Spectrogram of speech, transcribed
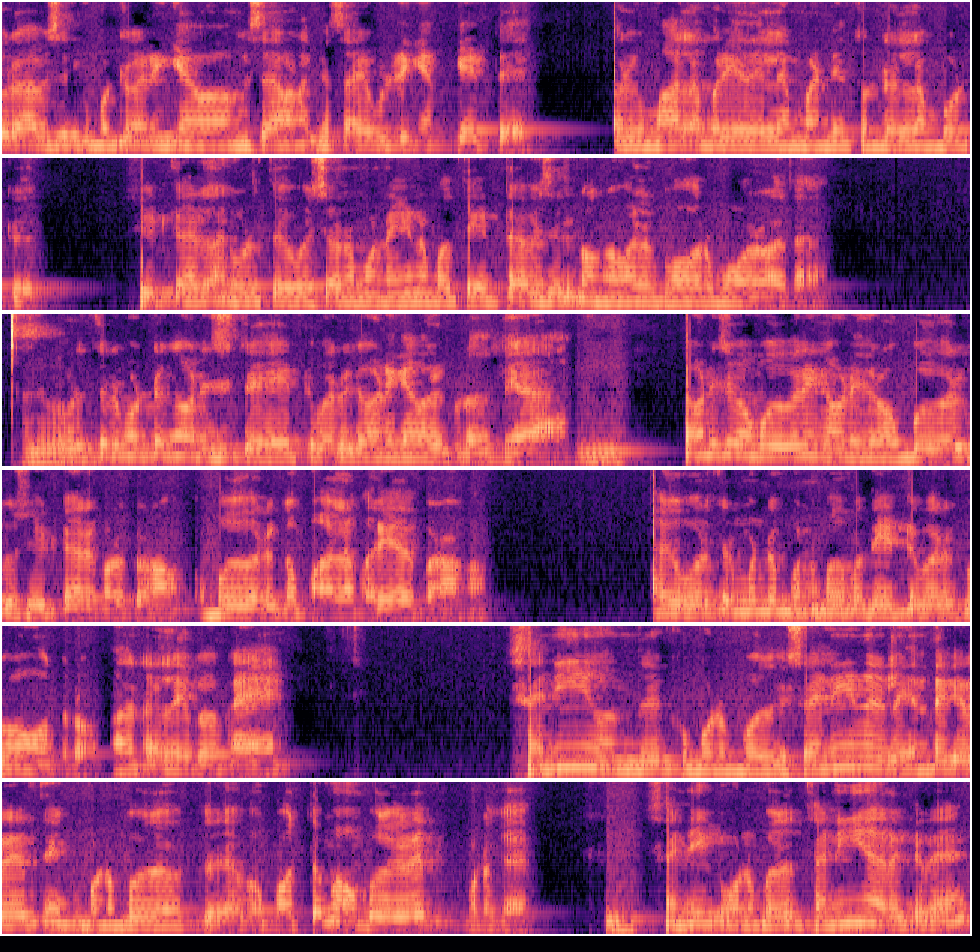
ஒரு ஆஃபீஸருக்கு மட்டும் நீங்கள் வாங்க சார் வணக்கம் சார் எப்படி இருக்கீங்கன்னு கேட்டு அவருக்கு மாலை மரியாதை எல்லாம் பண்ணி தொண்டெல்லாம் போட்டு ஸ்வீட் கார்டெல்லாம் கொடுத்து உபச்சாரம் பண்ணீங்கன்னா மற்ற எட்டு ஆஃபீஸருக்கும் உங்கள் மேலே கோவரமும் வராதா? ஒருத்தர் மட்டும் கவனிச்சுட்டு எட்டு பேர் கவனிக்காம இருக்கக்கூடாது இல்லையா. கவனிச்சு ஒன்பது பேரையும் கவனிக்கணும். ஒன்பது பேருக்கும் ஸ்வீட் காரம் கொடுக்கணும். ஒன்பது பேருக்கும் மாலை மரியாதை பண்ணணும். அது ஒருத்தர் மட்டும் பண்ணும்போது மற்ற எட்டு பேருக்கு கோவம் வந்துடும் அதனால எப்பவுமே சனியை வந்து கும்பிடும்போது சனின்னு இல்லை எந்த கிரகத்தையும் கும்பிடும்போது வந்து மொத்தமாக ஒன்பது கிரகத்தையும் கும்பிடுங்க. சனி கும்பிடும்போது தனியாக இருக்கிற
